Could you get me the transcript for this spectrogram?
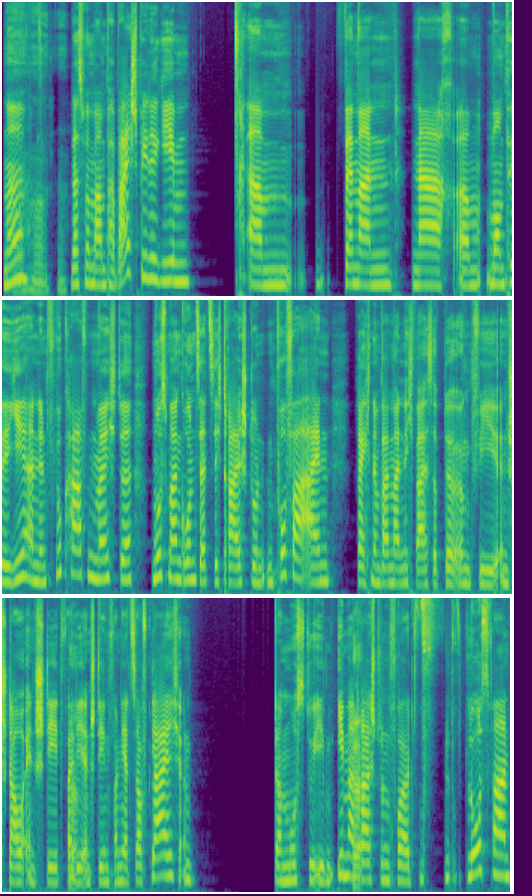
Ne? Aha, okay. Lass mir mal ein paar Beispiele geben. Ähm, wenn man nach ähm, Montpellier an den Flughafen möchte, muss man grundsätzlich drei Stunden Puffer einrechnen, weil man nicht weiß, ob da irgendwie ein Stau entsteht, weil Ja. die entstehen von jetzt auf gleich und dann musst du eben immer Ja. drei Stunden vorher losfahren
